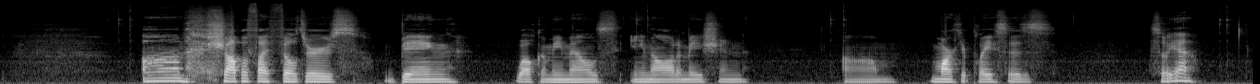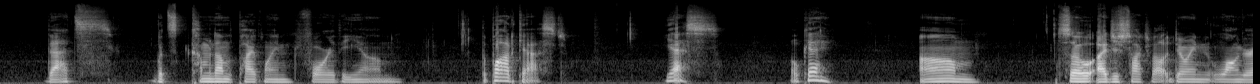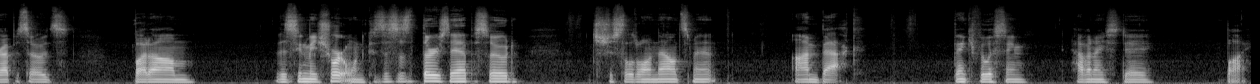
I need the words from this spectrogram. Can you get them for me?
Um, Shopify filters, Bing, welcome emails, email automation, um, marketplaces. So yeah, that's what's coming down the pipeline for the um, the podcast. Yes. Okay. Um so I just talked about doing longer episodes, but um this is going to be a short one cuz this is a Thursday episode. It's just a little announcement. I'm back. Thank you for listening. Have a nice day. Bye.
